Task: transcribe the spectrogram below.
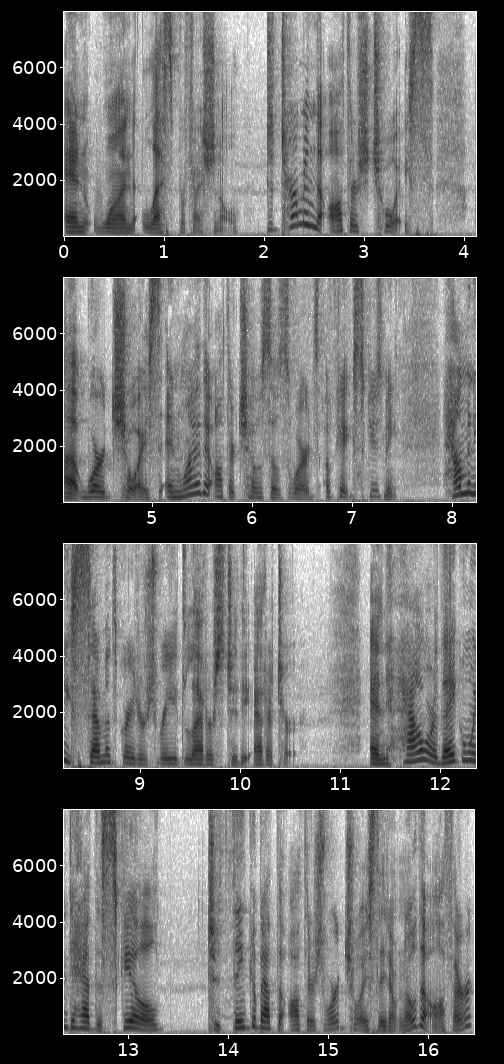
and one less professional. Determine the author's choice, uh, word choice, and why the author chose those words. Okay, excuse me. How many seventh graders read letters to the editor? And how are they going to have the skill to think about the author's word choice? They don't know the author.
